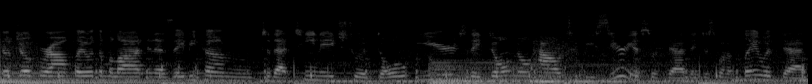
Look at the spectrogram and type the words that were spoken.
he'll joke around, play with them a lot, and as they become to that teenage to adult years, they don't know how to be serious with dad. They just want to play with dad.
